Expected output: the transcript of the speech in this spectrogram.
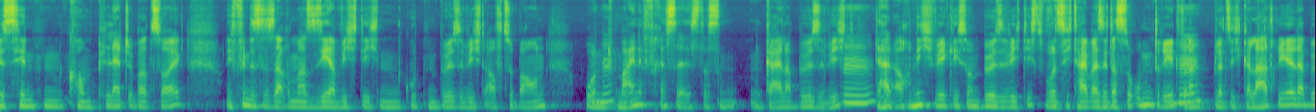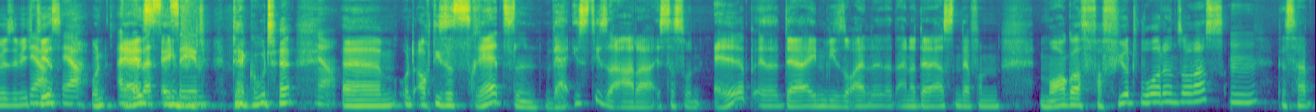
bis hinten komplett überzeugt. Und ich finde, es ist auch immer sehr wichtig, einen guten Bösewicht aufzubauen. Und Mhm. meine Fresse ist das ein, ein geiler Bösewicht, der halt auch nicht wirklich so ein Bösewicht ist, wo sich teilweise das so umdreht, wo dann plötzlich Galadriel der Bösewicht Mhm. Ja, ist. ja. Und Eine er ist irgendwie Szenen. der Gute. Ja. Ähm, und auch dieses Rätseln. Wer ist dieser Ada? Ist das so ein Elb, äh, der irgendwie so eine, einer der ersten, der von Morgoth verführt wurde und sowas? Mhm. Deshalb,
